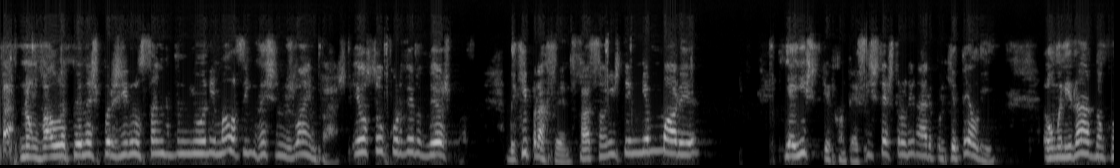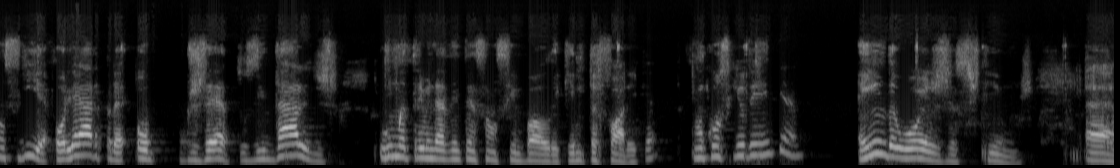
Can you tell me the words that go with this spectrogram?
Pá, não vale a pena espargir o sangue de nenhum animalzinho. Deixem-nos lá em paz. Eu sou o Cordeiro de Deus. Pá. Daqui para a frente, façam isto em minha memória. E é isto que acontece. Isto é extraordinário, porque até ali a humanidade não conseguia olhar para objetos e dar-lhes uma determinada intenção simbólica e metafórica, como conseguiu de em diante. Ainda hoje assistimos a,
